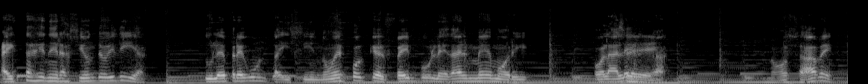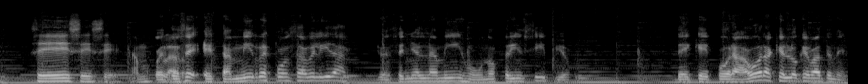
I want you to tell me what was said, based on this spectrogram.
A esta generación de hoy día, tú le preguntas, y si no es porque el Facebook le da el memory o la alerta, no sabe. Sí, sí, sí. Pues entonces, está en mi responsabilidad yo enseñarle a mi hijo unos principios de que por ahora, ¿qué es lo que va a tener?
